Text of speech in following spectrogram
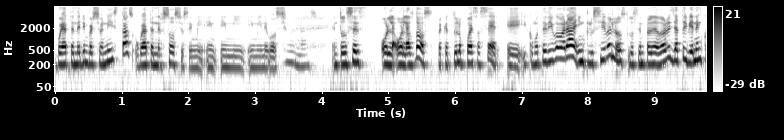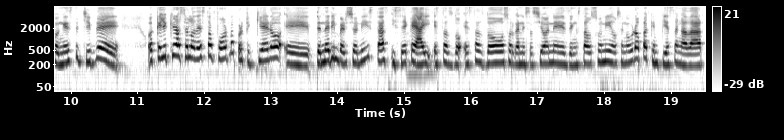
voy a tener inversionistas o voy a tener socios en mi, en, en mi, en mi negocio. Entonces, o, la, o, las dos, porque tú lo puedes hacer. Eh, y como te digo ahora, inclusive los, los, emprendedores ya te vienen con este chip de, ok, yo quiero hacerlo de esta forma porque quiero eh, tener inversionistas y sé que hay estas, do, estas dos organizaciones en Estados Unidos, en Europa, que empiezan a dar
